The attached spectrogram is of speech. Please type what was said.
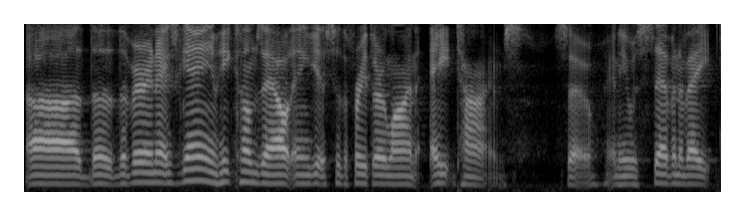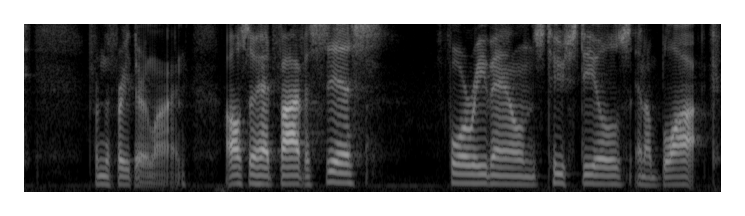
Uh, the the very next game, he comes out and gets to the free throw line eight times. So, and he was seven of eight from the free throw line. Also had five assists, four rebounds, two steals, and a block.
